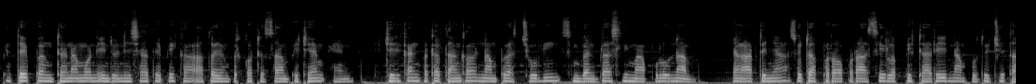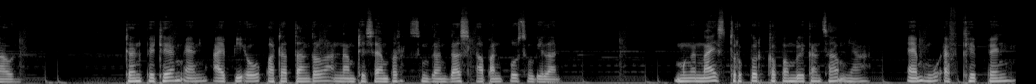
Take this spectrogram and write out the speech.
PT Bank Danamon Indonesia Tbk atau yang berkode saham BDMN didirikan pada tanggal 16 Juli 1956 yang artinya sudah beroperasi lebih dari 67 tahun. Dan BDMN IPO pada tanggal 6 Desember 1989. Mengenai struktur kepemilikan sahamnya, MUFG Bank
